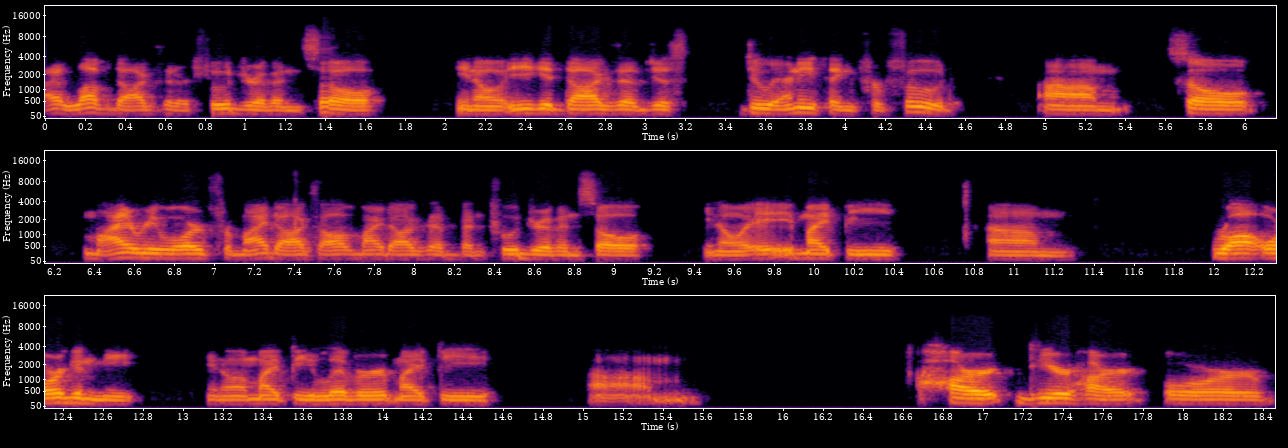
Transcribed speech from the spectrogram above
i love dogs that are food driven. So you know you get dogs that just do anything for food. Um, so my reward for my dogs all of my dogs have been food driven. So you know it, it might be um, raw organ meat you know it might be liver it might be um, heart deer heart or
